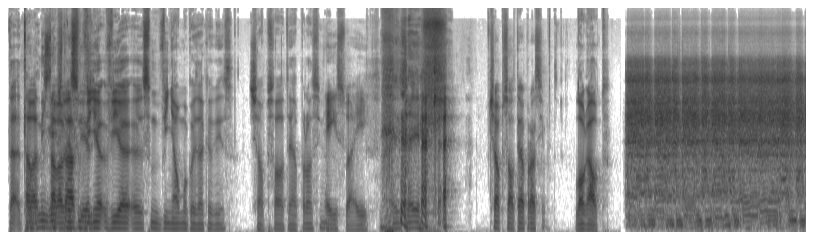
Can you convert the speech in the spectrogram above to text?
Estava ninguém estava a ver se me, vinha, via, eh, se me vinha alguma coisa à cabeça. Tchau pessoal, até à próxima. É isso aí. É. Tchau pessoal, até à próxima. Log out. Thank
